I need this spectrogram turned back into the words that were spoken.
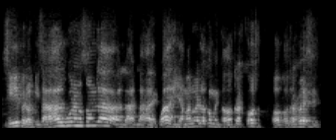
Sí, pero quizás algunas no son las adecuadas, y ya Manuel lo ha comentado otras cosas, otras veces.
